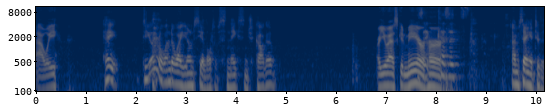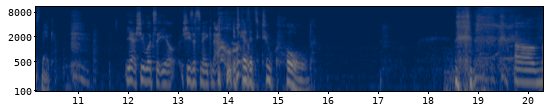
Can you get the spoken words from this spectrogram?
Owie. Hey, do you ever wonder why you don't see a lot of snakes in Chicago? Are you asking me or her? Because it's I'm saying it to the snake. Yeah, she looks at you. She's a snake now. It's because it's too cold. Um,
